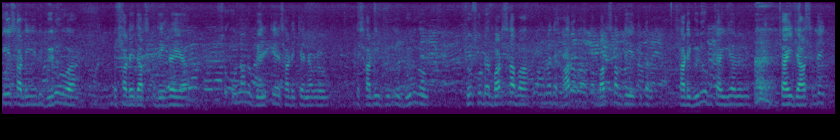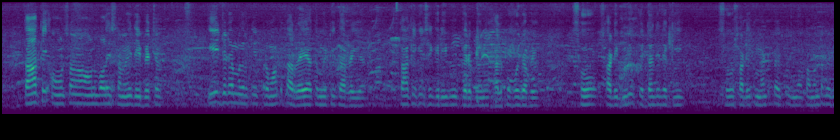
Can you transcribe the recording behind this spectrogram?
ਇਹ ਸਾਡੀ ਜਿਹੜੀ ਵੀਡੀਓ ਆ, ਉਹ ਸਾਡੇ ਦਰਸ਼ਕ ਦੇਖ ਰਹੇ ਆ। ਸੋ ਉਹਨਾਂ ਨੂੰ ਬੇਨਤੀ ਹੈ ਸਾਡੇ ਚੈਨਲ ਵੱਲੋਂ ਕਿ ਸਾਡੀ ਵੀਡੀਓ ਜੋ ਤੁਹਾਡਾ WhatsApp ਆ, ਉਹਨਾਂ ਦੇ ਹਰ WhatsApp ਦੇ ਉੱਤੇ ਸਾਡੀ ਵੀਡੀਓ ਪਹੁੰਚਾਈ ਜਾਵੇ ਪਹੁੰਚਾਈ ਜਾ ਸਕੇ ਤਾਂ ਕਿ ਆਉਣ ਸਾ- ਆਉਣ ਵਾਲੇ ਸਮੇਂ ਦੇ ਵਿੱਚ ਇਹ ਜਿਹੜਾ ਮਤਲਬ ਕਿ ਪ੍ਰਬੰਧ ਕਰ ਰਹੇ ਆ ਕਮੇਟੀ ਕਰ ਰਹੀ ਆ ਤਾਂ ਕਿ ਕਿਸੇ ਗਰੀਬ ਗਰੀਬੀ ਨੂੰ ਹੈਲਪ ਹੋ ਜਾਵੇ। ਸੋ ਸਾਡੀ ਵੀਡੀਓ ਕਿੱਦਾਂ ਦੀ ਲੱਗੀ ਸੋ ਸਾਡੀ ਕਮੈਂਟ ਵਿੱਚ ਕਮੈਂਟ ਵਿੱਚ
